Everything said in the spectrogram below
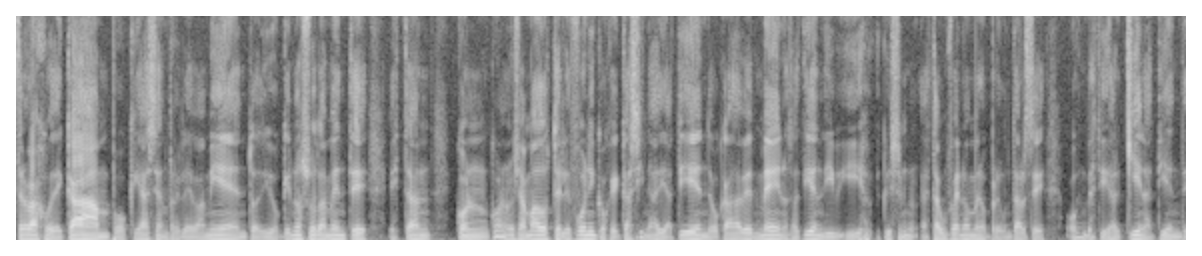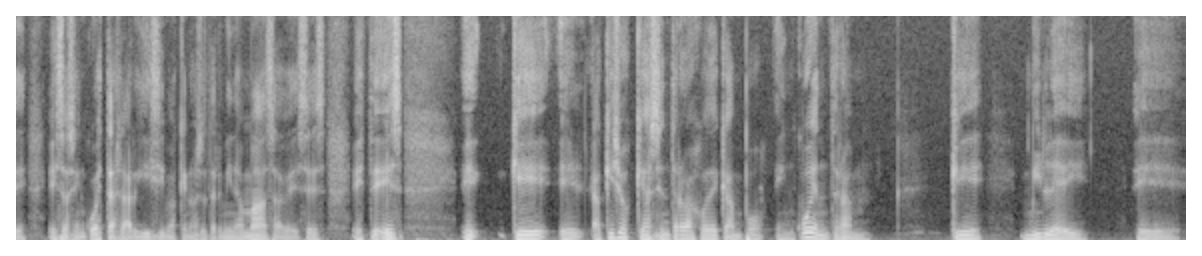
trabajo de campo, que hacen relevamiento, digo, que no solamente están con, con los llamados telefónicos que casi nadie atiende o cada vez menos atiende y, es hasta un fenómeno preguntarse o investigar quién atiende esas encuestas larguísimas que no se terminan más a veces, este, es eh, que eh, aquellos que hacen trabajo de campo encuentran que mi ley eh,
